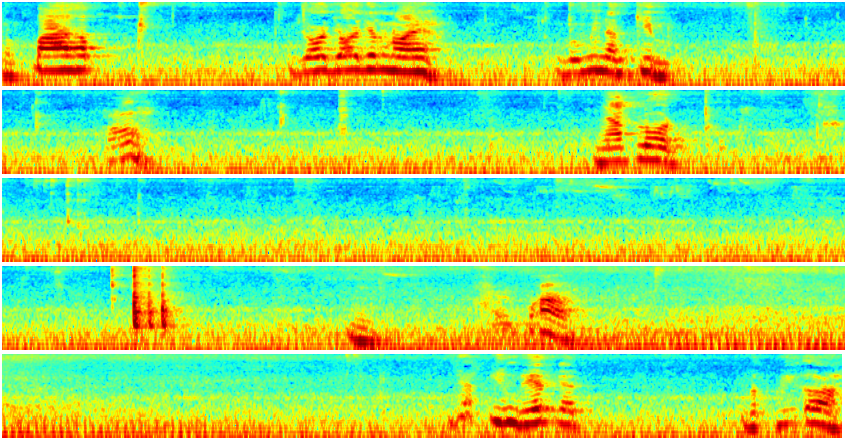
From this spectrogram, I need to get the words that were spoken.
น้ำปลาครับย่อๆจังหน่อยดูมีน้ำจิ้มเอายัดโลดอืมไข่ปลา อยากกิน เผ็ดกันบักพริกอะ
